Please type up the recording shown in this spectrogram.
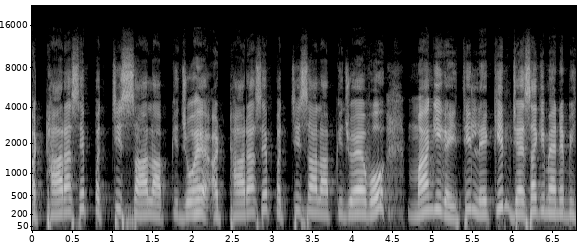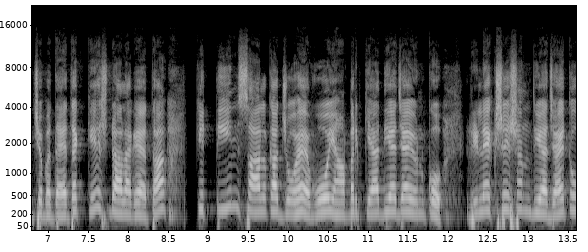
18 से 25 साल आपकी जो है 18 से 25 साल आपकी जो है, वो मांगी गई थी, लेकिन लेकिन जैसा कि मैंने पीछे बताया था, केस डाला गया था कि तीन साल का जो है, वो यहाँ पर क्या दिया जाए, उनको रिलैक्सेशन दिया जाए तो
